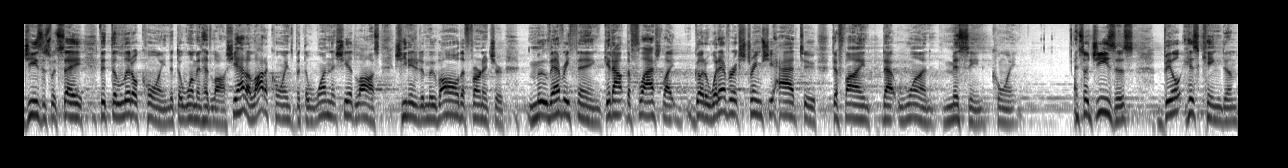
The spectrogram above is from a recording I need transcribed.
Jesus would say that the little coin that the woman had lost, she had a lot of coins, but the one that she had lost, she needed to move all the furniture, move everything, get out the flashlight, go to whatever extreme she had to to find that one missing coin. And so Jesus built his kingdom,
